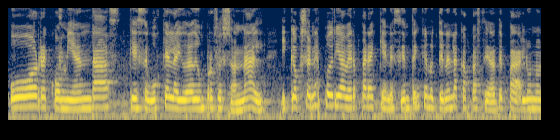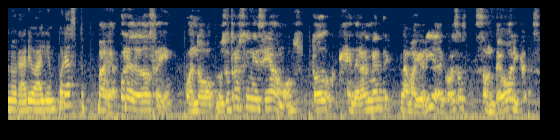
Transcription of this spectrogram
o recomiendas que se busque la ayuda de un profesional y qué opciones podría haber para quienes sienten que no tienen la capacidad de pagarle un honorario a alguien por esto. vaya, una de dos ahí. Cuando nosotros iniciamos, todo, generalmente la mayoría de cosas son teóricas.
